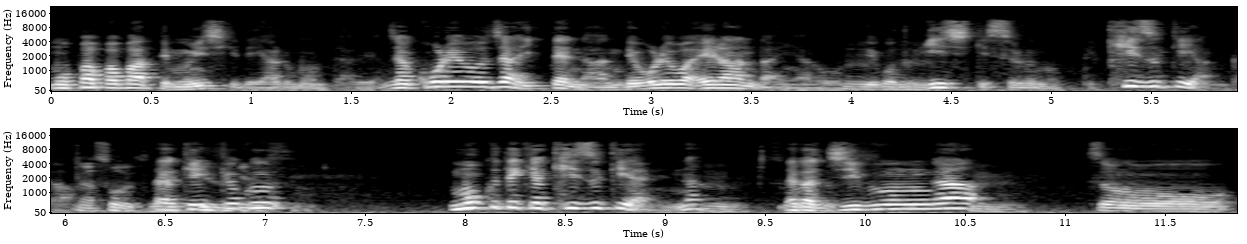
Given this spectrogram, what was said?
もうパッパッパって無意識でやるもんってあるやん。じゃあこれをじゃあ一体なんで俺は選んだんやろうっていうことを意識するのって気づきやんか、あそうですね。だから結局目的は気づきやねんな、うん。だから自分が、うん。その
